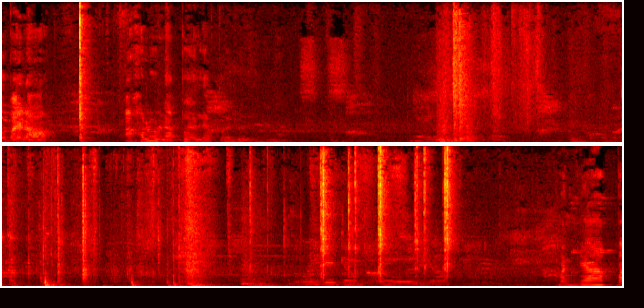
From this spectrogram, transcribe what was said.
ล่นลงไปเหรออะเขาหล่นแล้วเปื้อนแล้วเปื้อนเลยนั่นนะใหญ่ใหญ่ไม่ได้ทำเองอะมันยากไป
